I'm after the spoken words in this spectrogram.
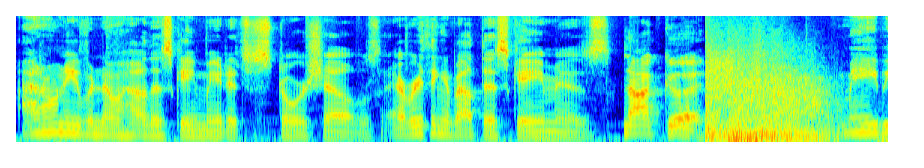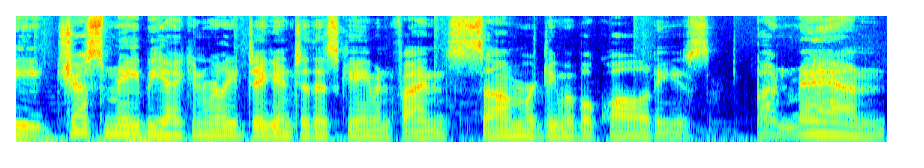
I don't even know how this game made it to store shelves. Everything about this game is not good. Maybe, just maybe, I can really dig into this game and find some redeemable qualities. But man,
